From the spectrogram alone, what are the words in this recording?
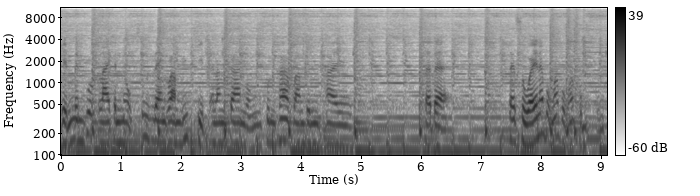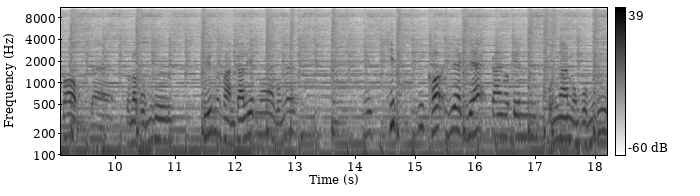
เห็นเป็นพวกลายกระหนก ซึ่งแสดงความวิจิตรอลังการของคุณค่าความเป็นไทย แต่แต่แต่สวยนะผมว่าผมว่าผมผมชอบแต่ำหรับผมคือชีวิตมันผ่านการเรียบง่าย ผมไม่คิดวิเคราะห์แยกแยะกลายมาเป็นผลงานของผมที่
